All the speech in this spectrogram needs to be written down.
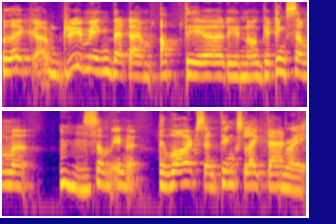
like I'm dreaming that I'm up there, you know, getting some uh, some you know awards and things like that. Right.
